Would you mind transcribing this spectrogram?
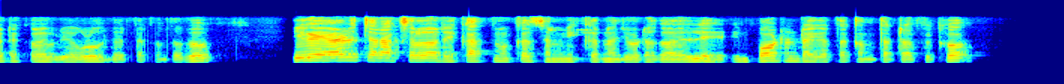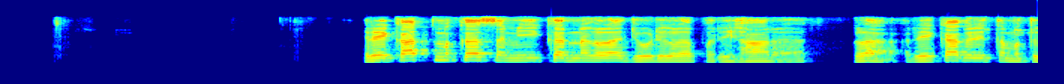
ಘಟಕಗಳ ವಿಡಿಯೋಗಳು ಓದಿರ್ತಕ್ಕಂಥದ್ದು ಈಗ ಎರಡು ಚರಾಕ್ಷರಗಳ ರೇಖಾತ್ಮಕ ಸಮೀಕರಣ ಜೋಡಗಳಲ್ಲಿ ಇಂಪಾರ್ಟೆಂಟ್ ಆಗಿರ್ತಕ್ಕಂಥ ಟಾಪಿಕ್ ರೇಖಾತ್ಮಕ ಸಮೀಕರಣಗಳ ಜೋಡಿಗಳ ಪರಿಹಾರಗಳ ರೇಖಾಗಣಿತ ಮತ್ತು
